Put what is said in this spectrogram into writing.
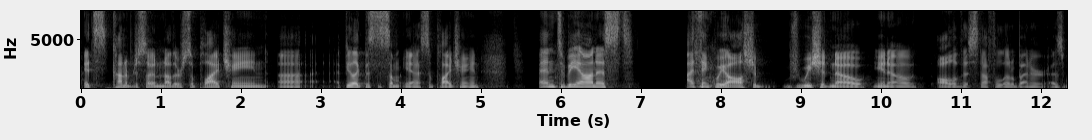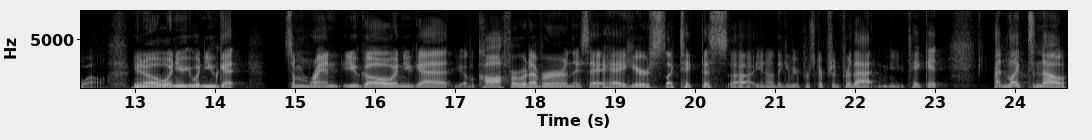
It's kind of just another supply chain uh, i feel like this is some yeah supply chain. And to be honest i think we all should we should know you know all of this stuff a little better as well you know when you when you get some rand you go and you get you have a cough or whatever and they say hey here's like take this uh, you know they give you a prescription for that and you take it I'd like to know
